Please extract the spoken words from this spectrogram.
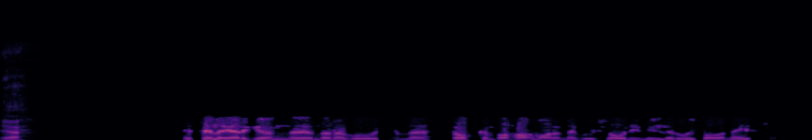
jah. et selle järgi on ta nagu ütleme, rohkem bahamalane kui Shauni Miller-Uibo on eestlane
